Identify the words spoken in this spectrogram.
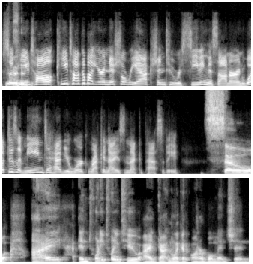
So can you talk can you talk about your initial reaction to receiving this honor and what does it mean to have your work recognized in that capacity? So I in 2022 I had gotten like an honorable mention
